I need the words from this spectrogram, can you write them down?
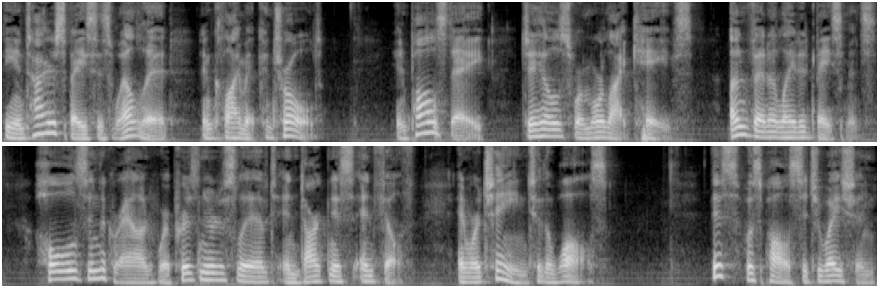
The entire space is well lit and climate controlled. In Paul's day, jails were more like caves, unventilated basements, holes in the ground where prisoners lived in darkness and filth and were chained to the walls. This was Paul's situation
